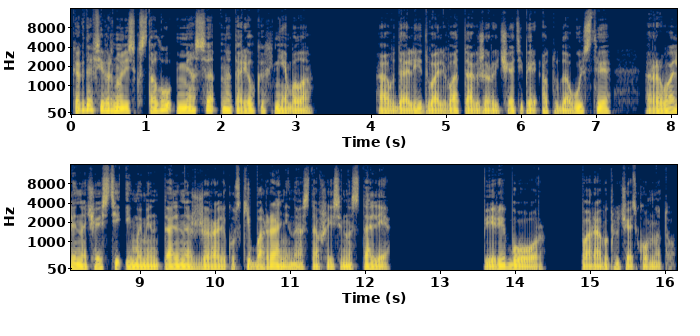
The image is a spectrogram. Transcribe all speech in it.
Когда все вернулись к столу, мяса на тарелках не было. А вдали два льва, также рыча теперь от удовольствия, рвали на части и моментально сжирали куски баранины, оставшиеся на столе. Перебор. Пора выключать комнату.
